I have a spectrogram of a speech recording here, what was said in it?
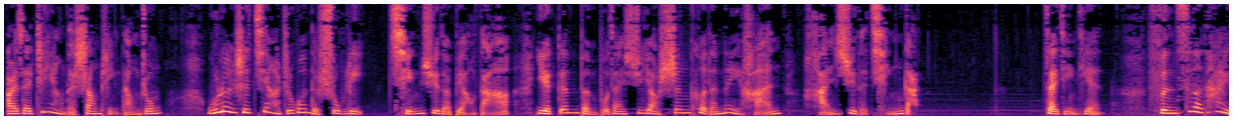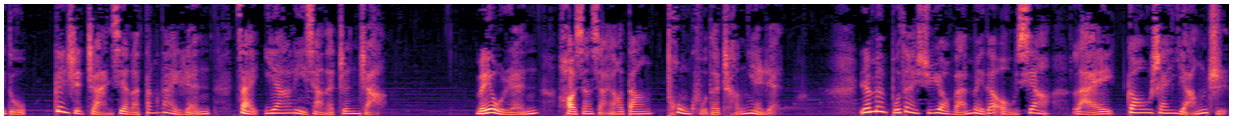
而在这样的商品当中，无论是价值观的树立、情绪的表达，也根本不再需要深刻的内涵、含蓄的情感。在今天，粉丝的态度更是展现了当代人在压力下的挣扎。没有人好像想要当痛苦的成年人。人们不再需要完美的偶像来高山仰止，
